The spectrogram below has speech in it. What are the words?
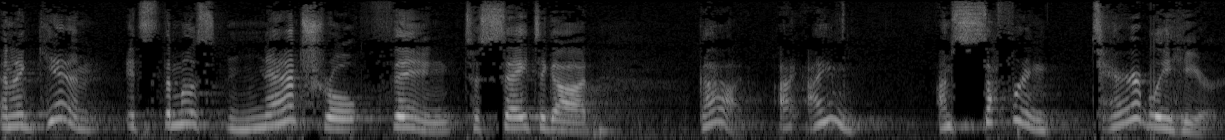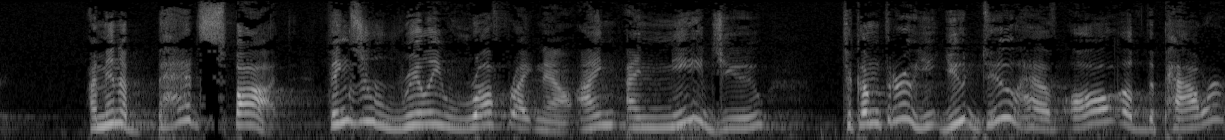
And again, it's the most natural thing to say to God, God, I, I am I'm suffering terribly here. I'm in a bad spot. Things are really rough right now. I, I need you to come through. You, you do have all of the power,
